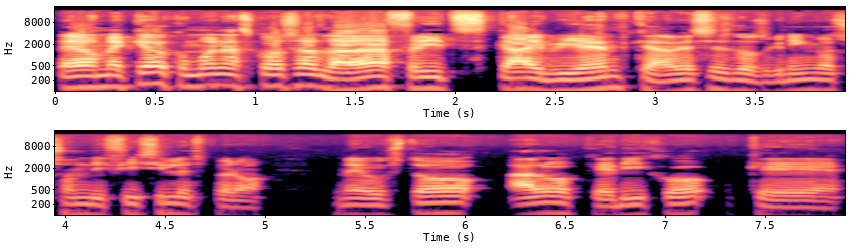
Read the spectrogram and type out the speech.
Pero me quedo con buenas cosas. La verdad, Fritz cae bien, que a veces los gringos son difíciles, pero me gustó algo que dijo que,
